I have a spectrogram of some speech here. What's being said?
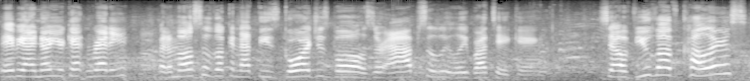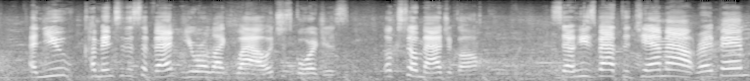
Baby, I know you're getting ready, but I'm also looking at these gorgeous bowls. They're absolutely breathtaking. So if you love colors and you come into this event, you are like, wow, it's just gorgeous. Looks so magical. So he's about to jam out, right, babe?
